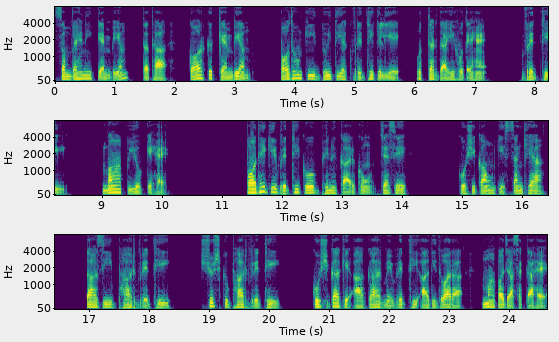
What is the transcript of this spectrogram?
संवहनी कैम्बियम तथा कॉर्क कैम्बियम पौधों की द्वितीयक वृद्धि के लिए उत्तरदायी होते हैं। वृद्धि माप योग्य है। पौधे की वृद्धि को भिन्न कारकों जैसे कोशिकाओं की संख्या, ताजी भार वृद्धि, शुष्क भार वृद्धि, कोशिका के आकार में वृद्धि आदि द्वारा मापा जा सकता है।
